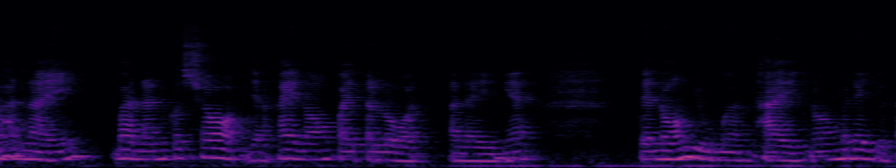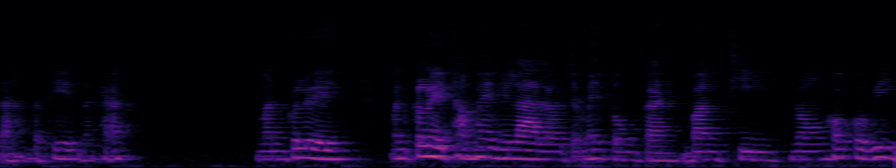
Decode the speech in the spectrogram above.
บ้านไหน บ้านนั้นก็ชอบ อยากให้น้องไปตลอดอะไรอย่างเงี้ยแต่น้องอยู่เมืองไทยน้องไม่ได้อยู่ต่างประเทศนะคะ มันก็เลยมันก็เลยทำให้เวลาเราจะไม่ตรงกันบางที น้องเขาก็วิ่ง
